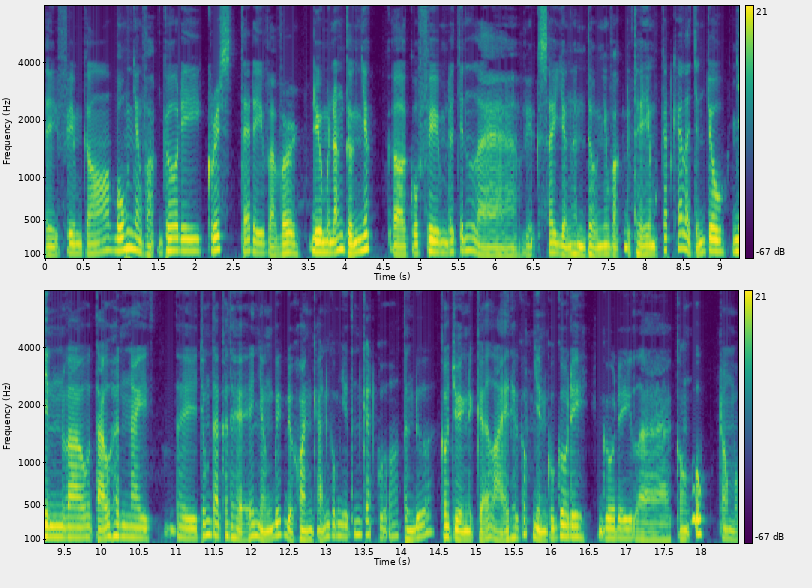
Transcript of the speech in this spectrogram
Thì phim có bốn nhân vật, Cody, Chris, Teddy và Vern. Điều mình ấn tượng nhất uh, của phim đó chính là việc xây dựng hình tượng nhân vật được thể hiện một cách khá là chỉnh chu. Nhìn vào tạo hình này thì chúng ta có thể nhận biết được hoàn cảnh cũng như tính cách của từng đứa. Câu chuyện được kể lại theo góc nhìn của Cody. Cody là con út trong một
